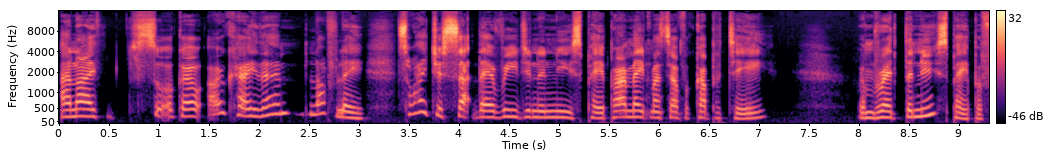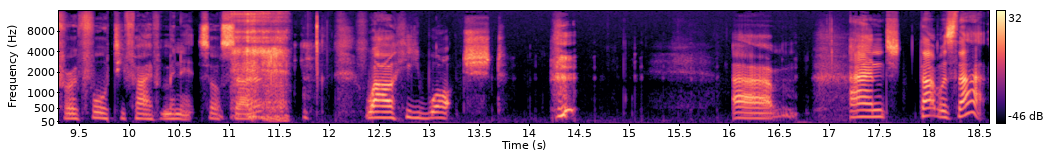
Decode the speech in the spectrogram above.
and I sort of go, okay, then, lovely. So I just sat there reading a newspaper. I made myself a cup of tea and read the newspaper for 45 minutes or so while he watched. Um, and that was that.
